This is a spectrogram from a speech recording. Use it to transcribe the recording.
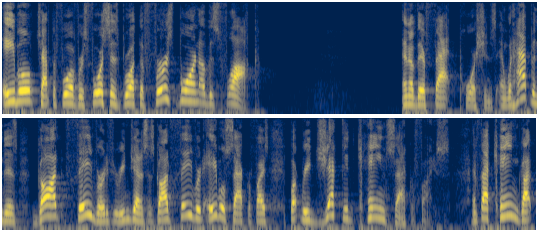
Abel, chapter 4, verse 4 says, brought the firstborn of his flock and of their fat portions. And what happened is God favored, if you read in Genesis, God favored Abel's sacrifice, but rejected Cain's sacrifice. In fact, Cain got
